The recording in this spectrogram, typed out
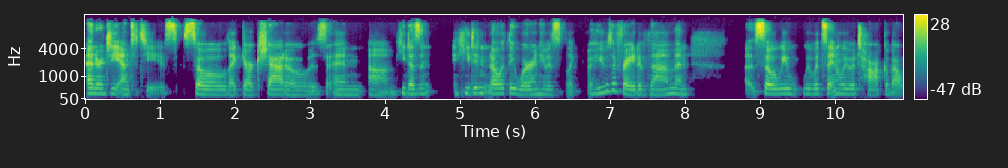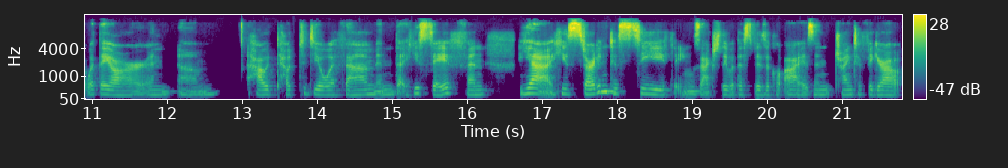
energy entities. So, like dark shadows. And um, he doesn't, he didn't know what they were. And he was like, he was afraid of them. And so we we would sit and we would talk about what they are and um, how how to deal with them and that he's safe and yeah, he's starting to see things actually with his physical eyes and trying to figure out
